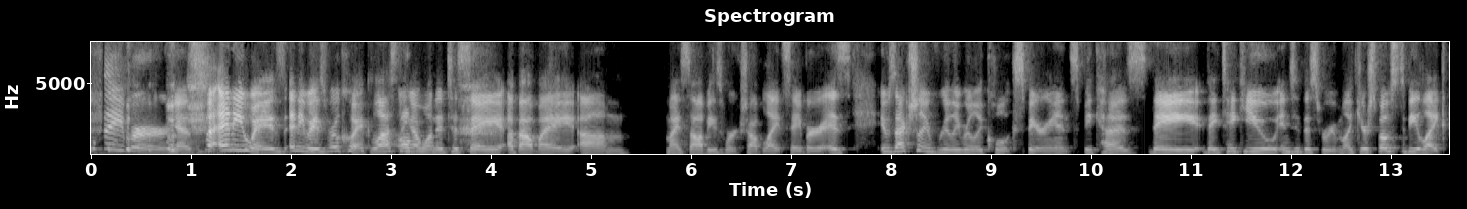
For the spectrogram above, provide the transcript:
Lightsaber. yes. But anyways, anyways, real quick, last thing Oh. I wanted to say about my um my Savi's workshop lightsaber is it was actually a really really cool experience because they they take you into this room like you're supposed to be like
